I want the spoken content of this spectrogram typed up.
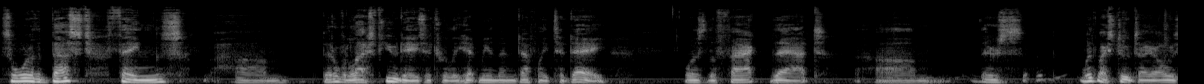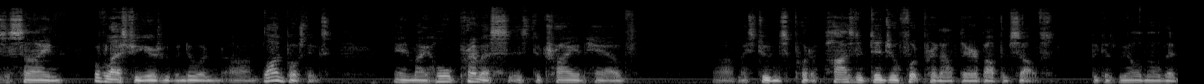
so, one of the best things um, that over the last few days it's really hit me, and then definitely today, was the fact that um, there's with my students, I always assign over the last few years we've been doing um, blog postings, and my whole premise is to try and have uh, my students put a positive digital footprint out there about themselves, because we all know that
